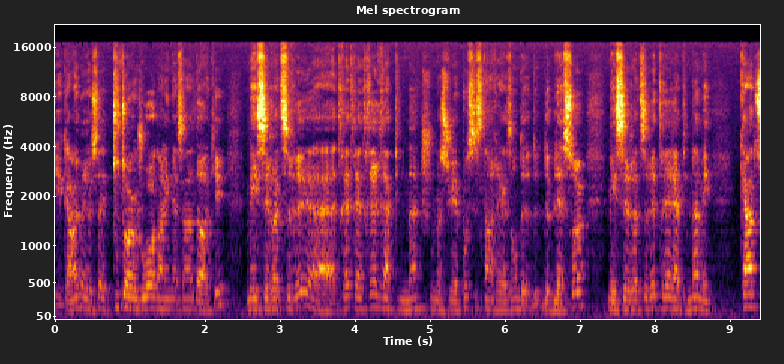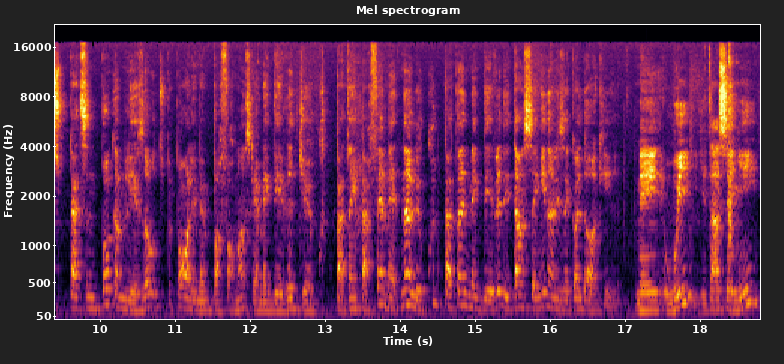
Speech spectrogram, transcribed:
Il a quand même réussi à être tout un joueur dans les nationales de hockey, mais il s'est retiré euh, très très très rapidement. Je me souviens pas si c'était en raison de, de, de blessure, mais il s'est retiré très rapidement. Mais quand tu patines pas comme les autres, tu peux pas avoir les mêmes performances qu'un McDavid qui a un coup de patin parfait. Maintenant, le coup de patin de McDavid est enseigné dans les écoles de hockey. là. Mais oui, il est enseigné.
